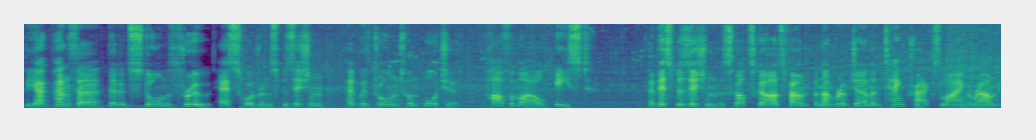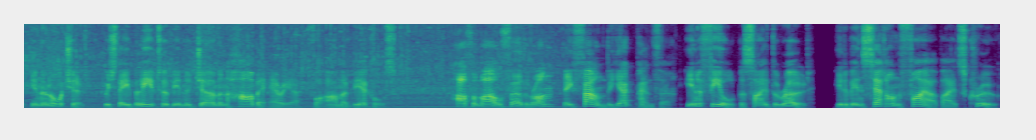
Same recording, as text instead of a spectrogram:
The Jagdpanther that had stormed through S Squadron's position had withdrawn to an orchard half a mile east. At this position, the Scots Guards found a number of German tank tracks lying around in an orchard, which they believed to have been a German harbour area for armoured vehicles. Half a mile further on, they found the Jagdpanther in a field beside the road. It had been set on fire by its crew.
